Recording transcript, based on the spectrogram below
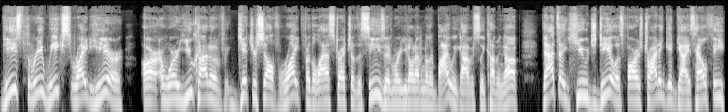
these three weeks right here are where you kind of get yourself right for the last stretch of the season where you don't have another bye week obviously coming up. That's a huge deal as far as trying to get guys healthy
